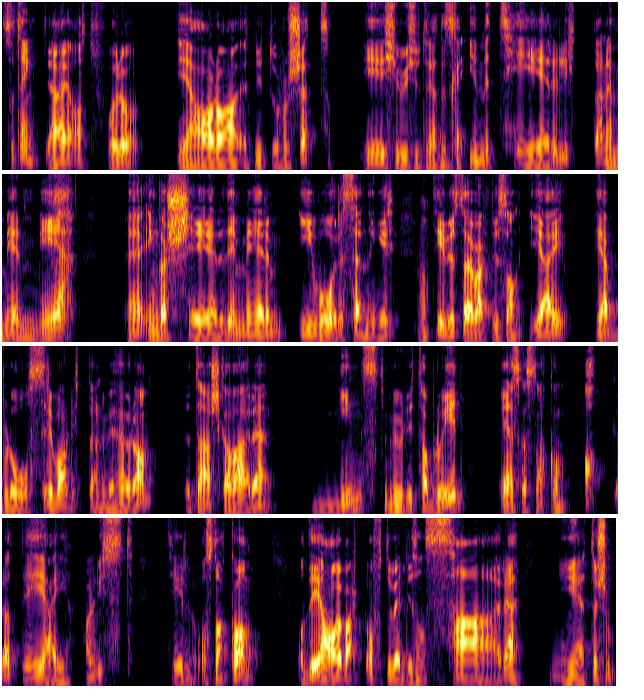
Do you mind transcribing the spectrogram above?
så tenkte jeg at for å Jeg har da et nyttårsforsett i 2023 at jeg skal invitere lytterne mer med eh, engasjere de mer i våre sendinger. Ja. Tidligere har jeg vært litt sånn jeg, jeg, blåser i hva lytterne vil høre om. Dette her skal være minst mulig tabloid, og jeg skal snakke om akkurat det jeg har lyst til å snakke om. Og det har jo vært ofte veldig sånn sære nyheter som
